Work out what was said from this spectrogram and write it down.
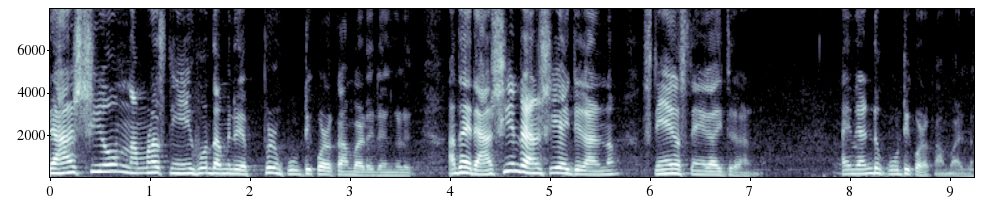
രാഷ്ട്രീയവും നമ്മളെ സ്നേഹവും തമ്മിൽ എപ്പോഴും കൂട്ടിക്കുഴക്കാൻ പാടില്ല നിങ്ങൾ അത് രാഷ്ട്രീയം രാഷ്ട്രീയമായിട്ട് കാണണം സ്നേഹ സ്നേഹമായിട്ട് കാണണം. അതിന് രണ്ടും കൂട്ടിക്കുഴക്കാൻ പാടില്ല.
